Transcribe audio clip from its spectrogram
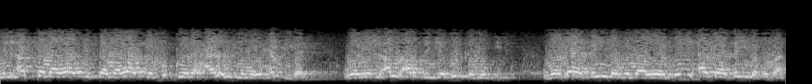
mil asamaawaati samaawaadka muggooda xaalo uu yahay xamdigaas. Wa mil alardi iyo dhulka muggiisa. Wamaa baynahumaa wa mil-a maa baynahumaa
